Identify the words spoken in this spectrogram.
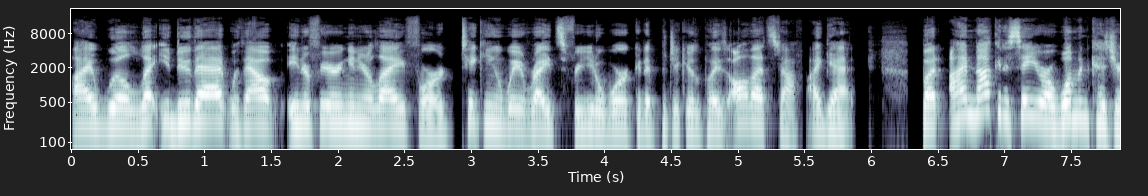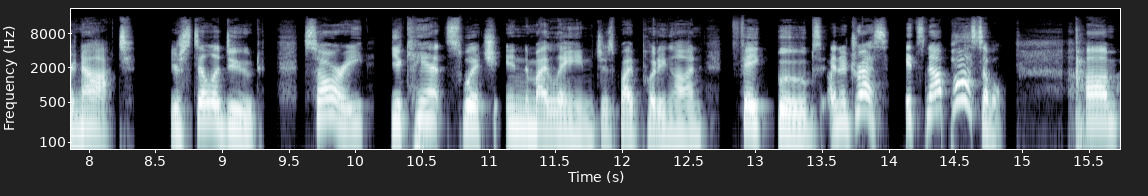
I will let you do that without interfering in your life or taking away rights for you to work at a particular place. All that stuff I get, but I'm not going to say you're a woman because you're not. You're still a dude. Sorry, you can't switch into my lane just by putting on fake boobs and a dress. It's not possible. Um,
